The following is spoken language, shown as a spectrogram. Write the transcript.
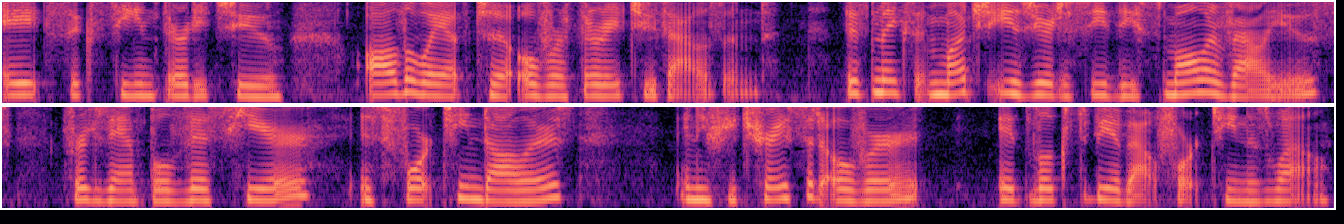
8, 16, 32, all the way up to over 32,000. This makes it much easier to see these smaller values. For example, this here is $14, and if you trace it over, it looks to be about 14 as well.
